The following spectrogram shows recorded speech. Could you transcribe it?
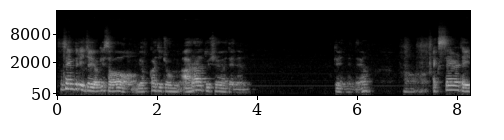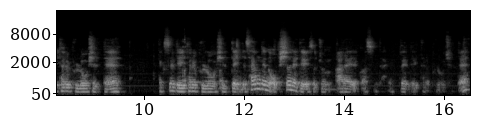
선생님들이 이제 여기서 몇 가지 좀 알아두셔야 되는 게 있는데요. 어, 엑셀 데이터를 불러오실 때, 엑셀 데이터를 불러오실 때 이제 사용되는 옵션에 대해서 좀 알아야 될 것 같습니다. 엑셀 데이터를 불러오실 때.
